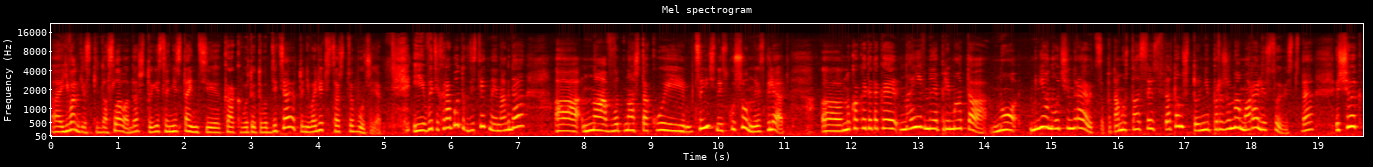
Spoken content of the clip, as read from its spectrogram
а, евангельские да, слова, да, что если не станете как вот это вот дитя, то не войдете в Царство Божие. И в этих работах действительно иногда а, на вот наш такой циничный, искушенный взгляд – Э, ну, какая-то такая наивная прямота, но мне она очень нравится, потому что она свидетельствует о том, что не поражена мораль и совесть. Да? И человек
